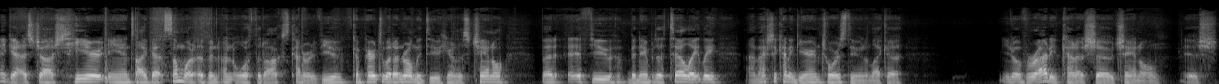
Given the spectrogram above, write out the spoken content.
Hey guys, Josh here, and I got somewhat of an unorthodox kind of review compared to what I normally do here on this channel. But if you've been able to tell lately, I'm actually kind of gearing towards doing like a, you know, variety kind of show channel ish,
